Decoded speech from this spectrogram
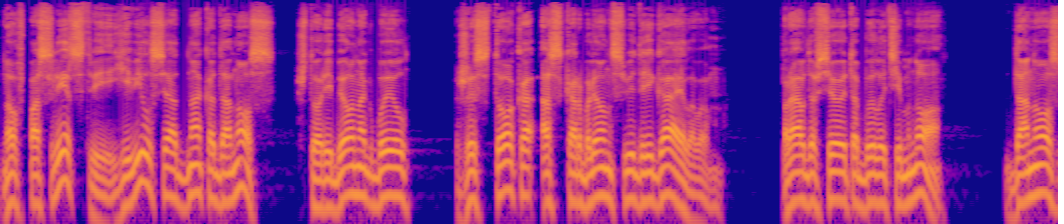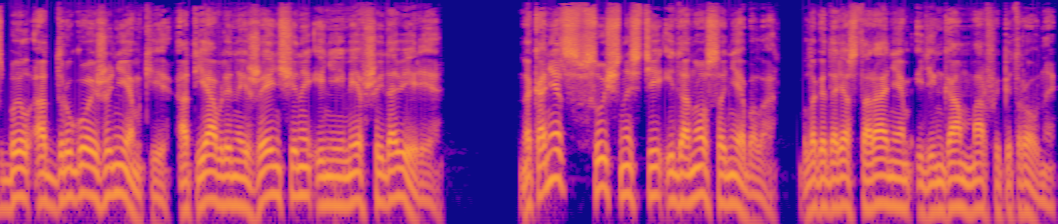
Но впоследствии явился, однако, донос, что ребенок был жестоко оскорблен Свидригайловым. Правда, все это было темно. Донос был от другой же немки, отъявленной женщины и не имевшей доверия. Наконец, в сущности, и доноса не было благодаря стараниям и деньгам Марфы Петровны.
